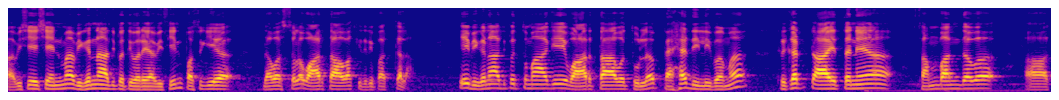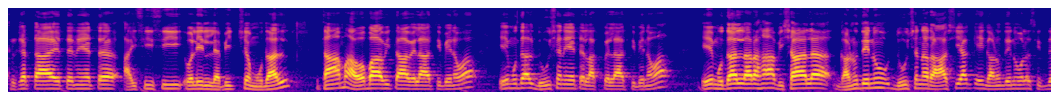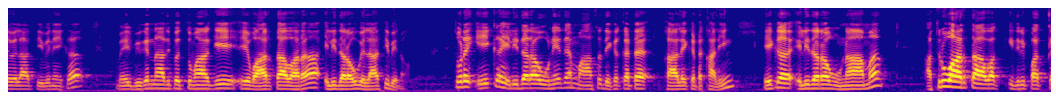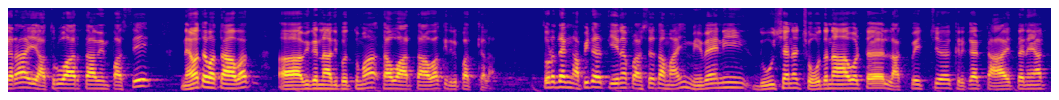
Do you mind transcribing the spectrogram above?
විශේෂයෙන්ම විගණනාධිපතිවරයා විසින් පසුගිය දවස්වල වාර්තාවක් ඉදිරිපත් කළා. ඒ විගණාධිපතිතුමාගේ වාර්තාව තුළ පැහැදිලිවම ක්‍රිකට් ආයතනය සම්බන්ධව ක්‍රිකට් ආයතනයට ICC වලින් ලැබිච්ච මුදල් ඉතාම අවභාවිතා වෙලා තිබෙනවා. ඒ මුදල් දූෂණයට ලක් වෙලා තිබෙනවා. ඒ මුදල් අරහා විශාල ගනුදෙනු දූෂණ රාශියක් ඒ ගනුදෙනුවල සිද්ධ වෙලා තිබෙන එක මේ විගණනාධිපතිතුමාගේ ඒ වාර්තාව හරහා එළිදරව් වෙලා තිබෙනවා. තොර ඒක එළිදරව් වුණේ දැන් මාස දෙකකට කාලයකට කලින් ඒක එළිදරව් වුණාම අතුරු වාර්තාවක් ඉදිරිපත් කරා ඒ අතුරු වාර්තාවෙන් පස්සේ නැවත වතාවක් විගණනාධිපතිතුමා තව වාර්තාවක් ඉදිරිපත් කළා. තොර දැන් අපිට තියෙන ප්‍රශ්න තමයි මෙවැනි දූෂණ චෝදනාවට ලක්වෙච්ච ක්‍රිකට් ආයතනයක්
